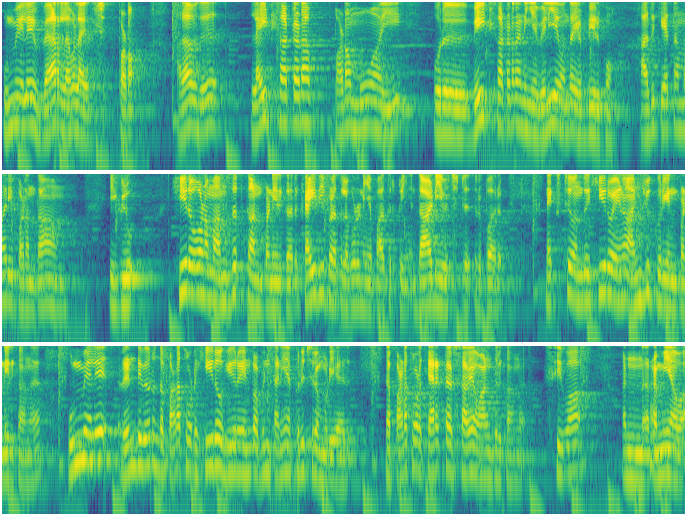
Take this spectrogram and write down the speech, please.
உண்மையிலே வேறு லெவல் ஆயிடுச்சு படம். அதாவது லைட் ஹார்ட்டடாக படம் மூவ் ஆகி ஒரு வெயிட் ஹார்ட்டடாக நீங்கள் வெளியே வந்தால் எப்படி இருக்கும்? அதுக்கேற்ற மாதிரி படம் தான் இக்லு. ஹீரோவை நம்ம அம்சத் கான் பண்ணியிருக்காரு. கைதி படத்தில் கூட நீங்கள் பார்த்துருப்பீங்க. தாடி வச்சுட்டு இருப்பார். நெக்ஸ்ட்டு வந்து ஹீரோயினாக அஞ்சு குரியன் பண்ணியிருக்காங்க. உண்மையிலே ரெண்டு பேரும் இந்த படத்தோட ஹீரோ ஹீரோயின் அப்படின்னு தனியாக பிரிச்சிட முடியாது. இந்த படத்தோட கேரக்டர்ஸாகவே வாழ்ந்துருக்காங்க. சிவா அண்ட் ரம்யாவா.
